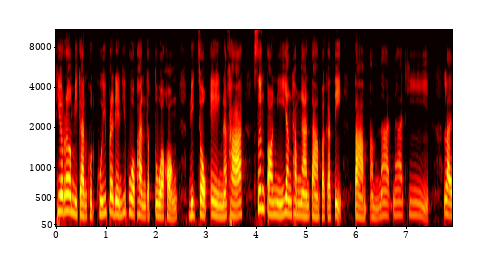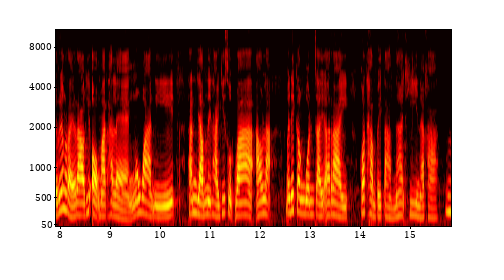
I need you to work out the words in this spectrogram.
ที่เริ่มมีการขุดคุยประเด็นที่พัวพันกับตัวของบิ๊กโจ๊กเองนะคะ ซึ่งตอนนี้ยังทำงานตามปกติตามอำนาจหน้าที่ หลายเรื่องหลายราวที่ออกมาแถลงเมื่อวานนี้ ท่านย้ำในท้ายที่สุดว่าเอาล่ะไม่ได้กังวลใจอะไร ก็ทำไปตามหน้าที่นะคะอื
